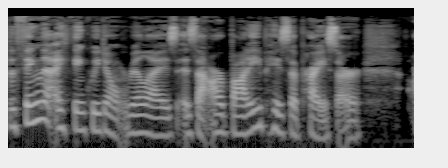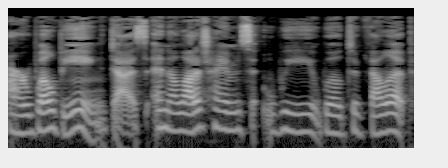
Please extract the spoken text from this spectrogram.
the thing that I think we don't realize is that our body pays the price, our, our well being does. And a lot of times we will develop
